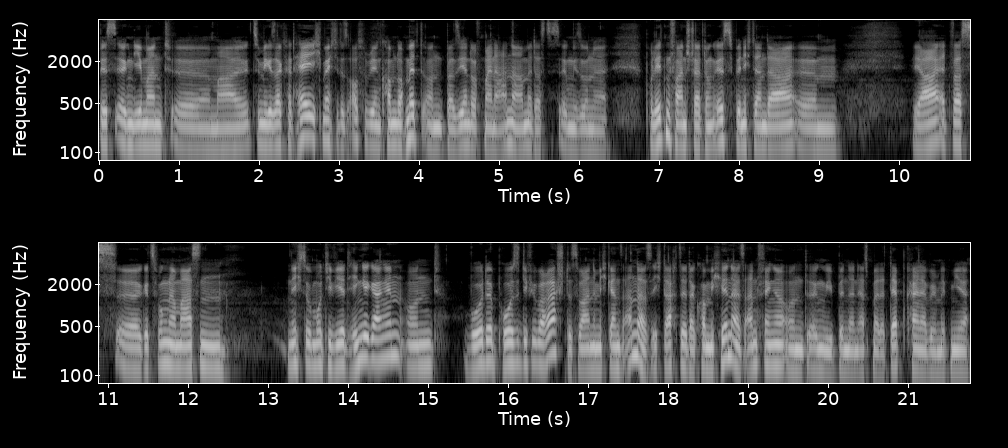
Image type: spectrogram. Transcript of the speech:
Bis irgendjemand äh, mal zu mir gesagt hat, hey, ich möchte das ausprobieren, komm doch mit. Und basierend auf meiner Annahme, dass das irgendwie so eine Proletenveranstaltung ist, bin ich dann da ähm, ja, etwas äh, gezwungenermaßen nicht so motiviert hingegangen und wurde positiv überrascht. Das war nämlich ganz anders. Ich dachte, da komme ich hin als Anfänger und irgendwie bin dann erstmal der Depp. Keiner will mit mir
